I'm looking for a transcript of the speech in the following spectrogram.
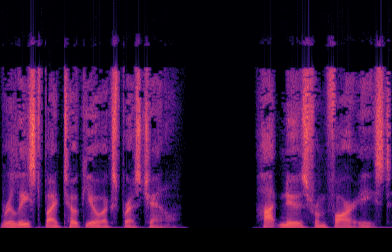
Released by Tokio X'press Channel. Hot news from Far East.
